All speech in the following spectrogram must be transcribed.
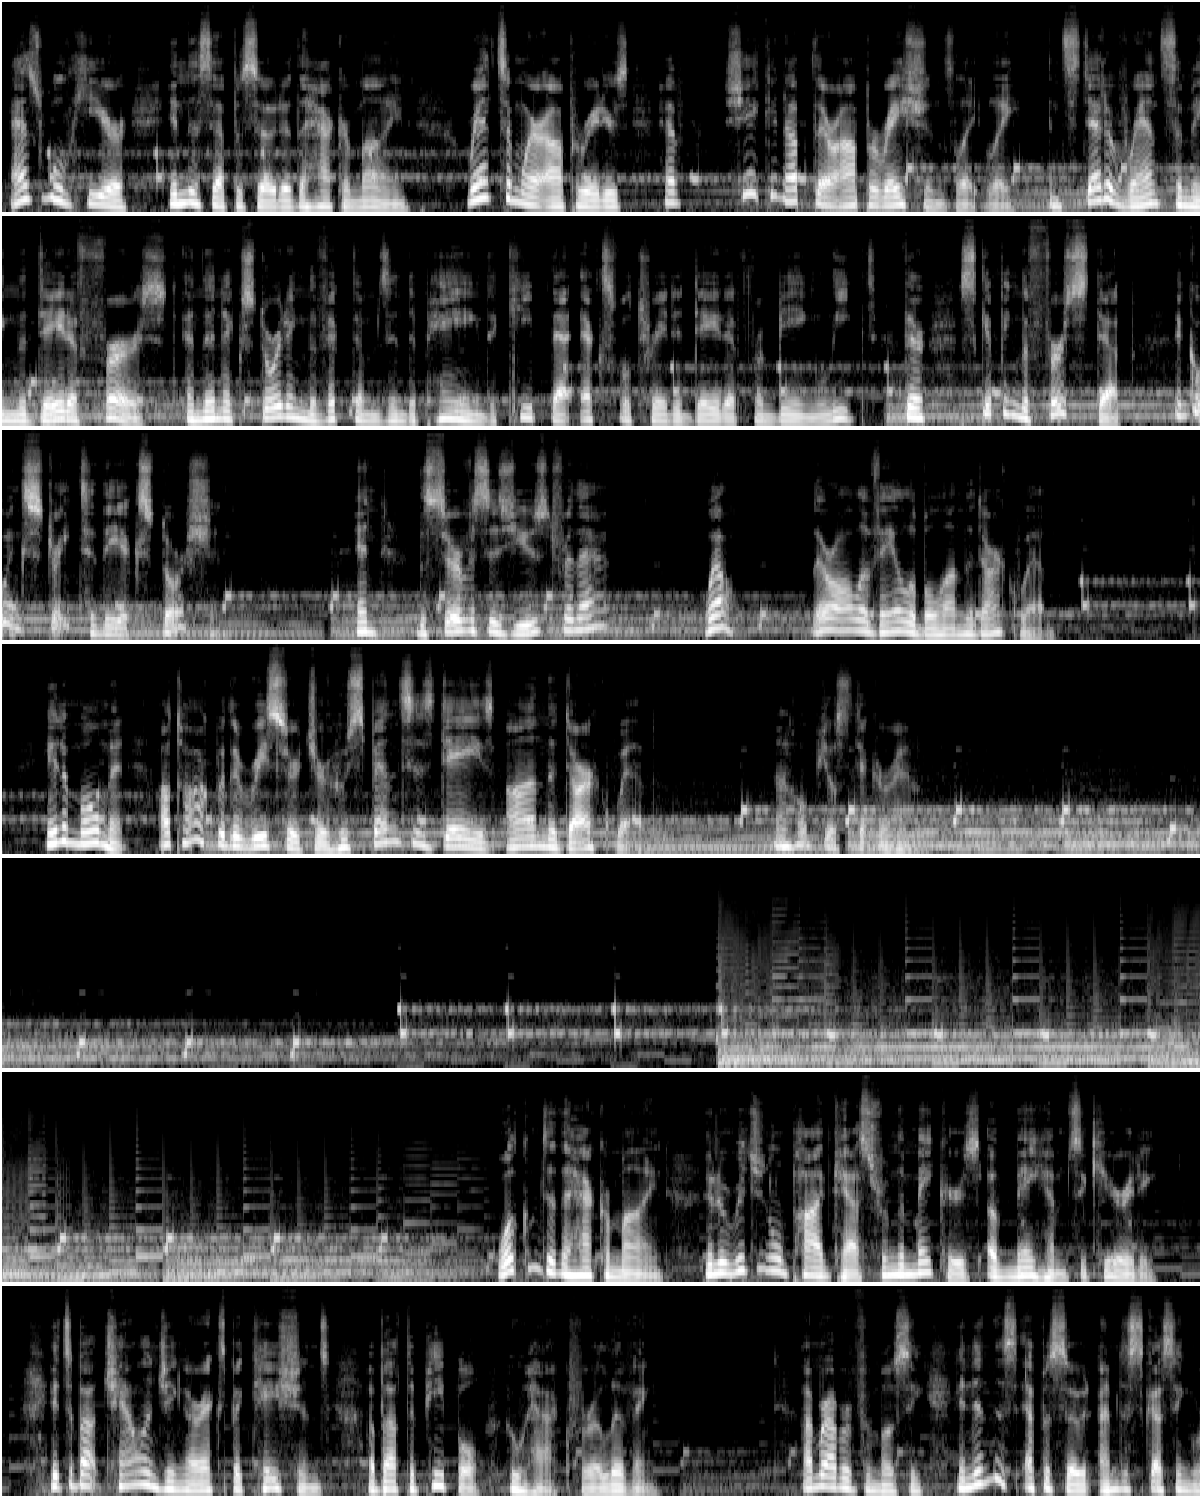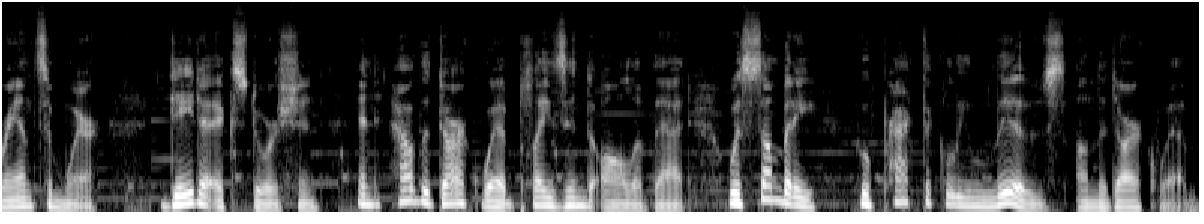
As we'll hear in this episode of The Hacker Mind, ransomware operators have shaken up their operations lately. Instead of ransoming the data first and then extorting the victims into paying to keep that exfiltrated data from being leaked, they're skipping the first step and going straight to the extortion. And the services used for that? Well, they're all available on the dark web. In a moment, I'll talk with a researcher who spends his days on the dark web I hope you'll stick around. Welcome to The Hacker Mind, an original podcast from the makers of Mayhem Security. It's about challenging our expectations about the people who hack for a living. I'm Robert Vamosi, and in this episode, I'm discussing ransomware, data extortion, and how the dark web plays into all of that with somebody who practically lives on the dark web.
